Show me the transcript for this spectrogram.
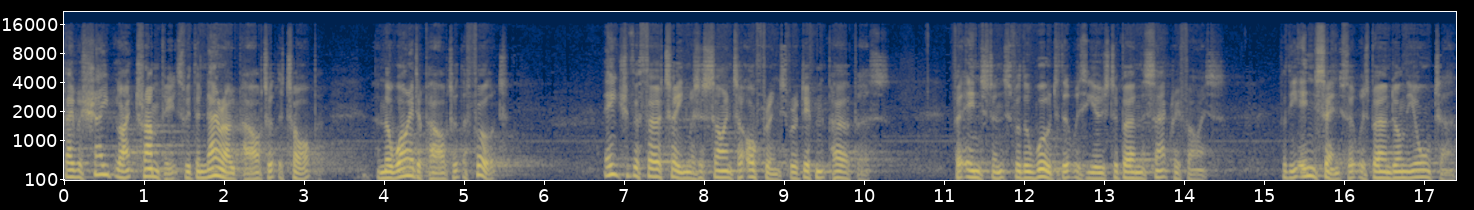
They were shaped like trumpets with the narrow part at the top and the wider part at the foot. Each of the 13 was assigned to offerings for a different purpose. For instance, for the wood that was used to burn the sacrifice, for the incense that was burned on the altar,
